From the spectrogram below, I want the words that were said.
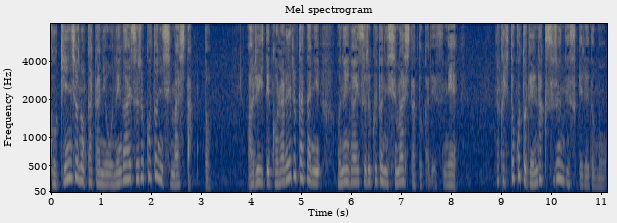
ご近所の方にお願いすることにしましたと歩いて来られる方にお願いすることにしましたとかですねなんか一言連絡するんですけれども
